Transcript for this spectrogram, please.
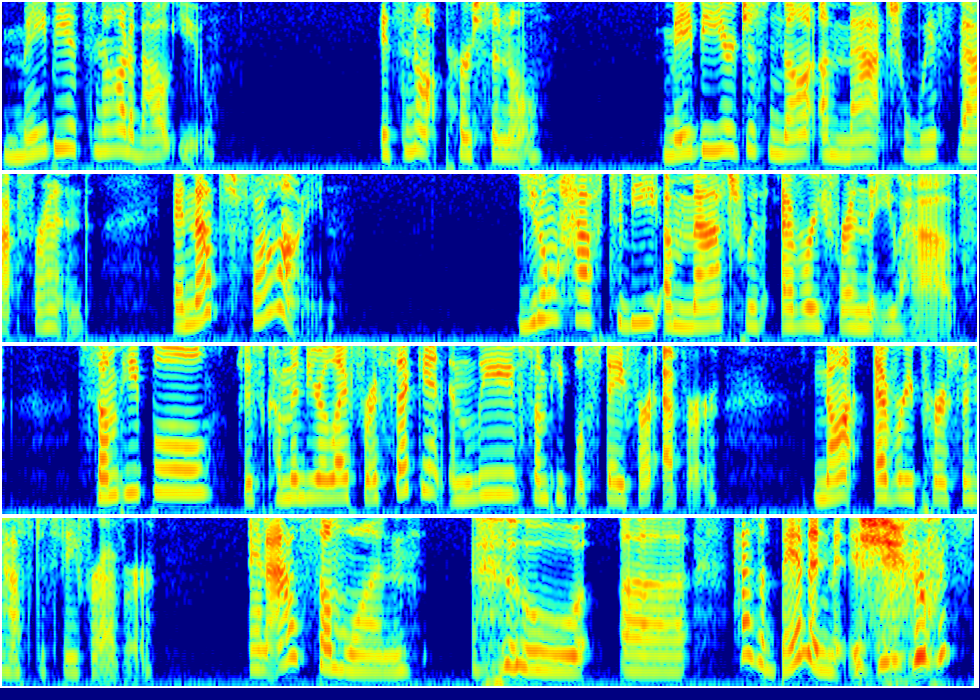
Maybe it's not about you. It's not personal. Maybe you're just not a match with that friend, and that's fine. You don't have to be a match with every friend that you have. Some people just come into your life for a second and leave, some people stay forever. Not every person has to stay forever. And as someone who uh, has abandonment issues,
